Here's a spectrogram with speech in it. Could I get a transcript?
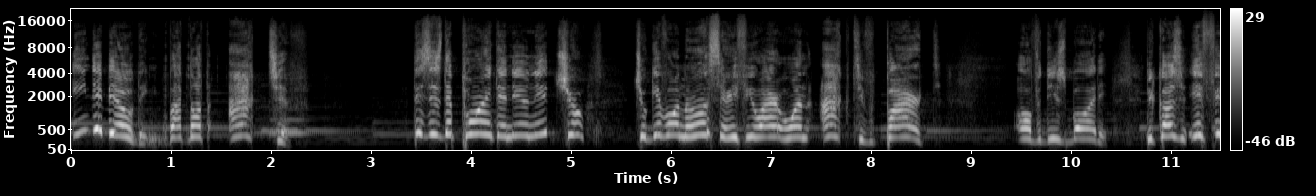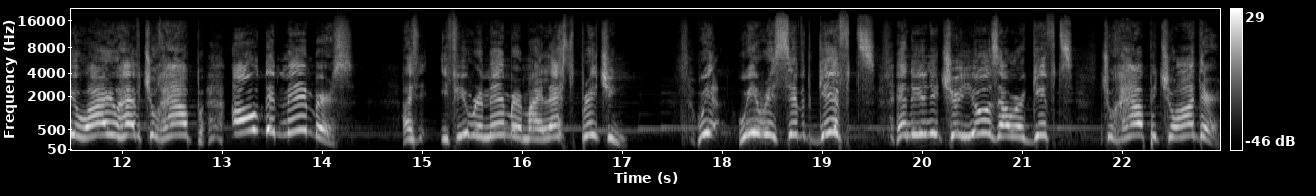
in the building but not active. This is the point, and you need to, to give an answer if you are one active part of this body. Because if you are, you have to help all the members. If you remember my last preaching, we, we received gifts, and you need to use our gifts to help each other.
